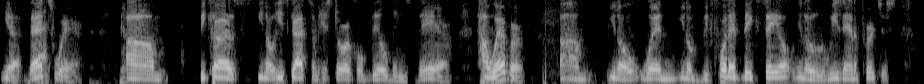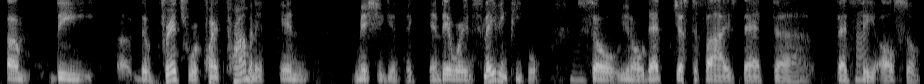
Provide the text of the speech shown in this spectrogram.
Yeah, that's where. Yeah. Um, because you know he's got some historical buildings there. However, um, you know when you know before that big sale, you know Louisiana Purchase, um, the uh, the French were quite prominent in Michigan, and they were enslaving people. Hmm. So you know that justifies that uh, that Mhm. state also.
